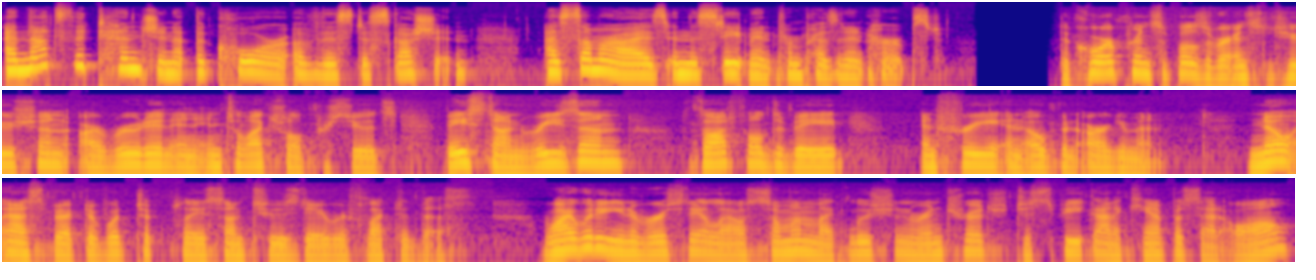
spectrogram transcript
And that's the tension at the core of this discussion, as summarized in the statement from President Herbst. The core principles of our institution are rooted in intellectual pursuits based on reason, thoughtful debate, and free and open argument. No aspect of what took place on Tuesday reflected this. Why would a university allow someone like Lucian Wintrich to speak on a campus at all?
